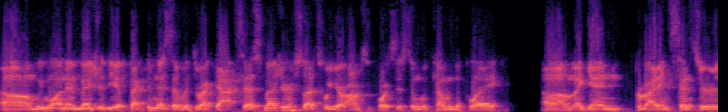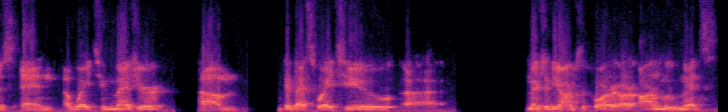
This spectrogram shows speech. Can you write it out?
Um, we want to measure the effectiveness of a direct access measure, so that's where your arm support system would come into play. Um, again, providing sensors and a way to measure um, the best way to uh, measure the arm support or arm movements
